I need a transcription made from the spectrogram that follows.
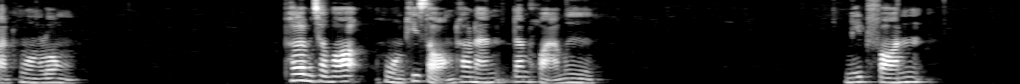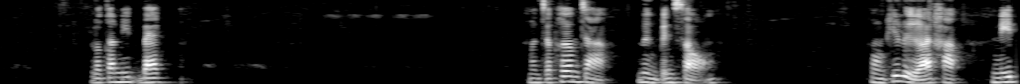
ปัดห่วงลง เพิ่มเฉพาะห่วงที่สองเท่านั้นด้านขวามือ นิดฟอนต์แล้วก็นิดแบ็ก มันจะเพิ่มจากหนึ่งเป็นสองห่วงที่เหลือถักนิด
